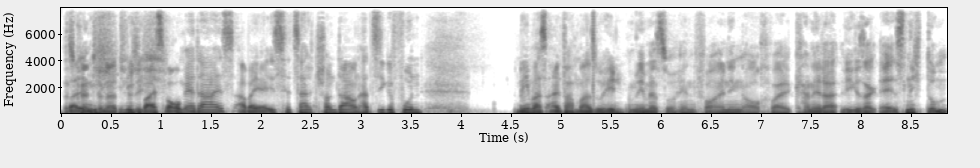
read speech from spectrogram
Das weil könnte ich natürlich- nicht weiß, warum er da ist, aber er ist jetzt halt schon da und hat sie gefunden. Nehmen wir es einfach mal so hin. Nehmen wir es so hin. Vor allen Dingen auch, weil Kaneda, wie gesagt, er ist nicht dumm.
